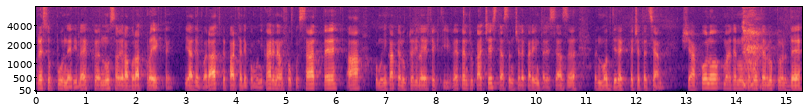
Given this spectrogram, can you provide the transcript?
presupunerile că nu s-au elaborat proiecte. E adevărat, pe partea de comunicare ne-am focusat pe a comunica pe lucrările efective, pentru că acestea sunt cele care interesează în mod direct pe cetățean. Și acolo mai avem încă multe lucruri de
